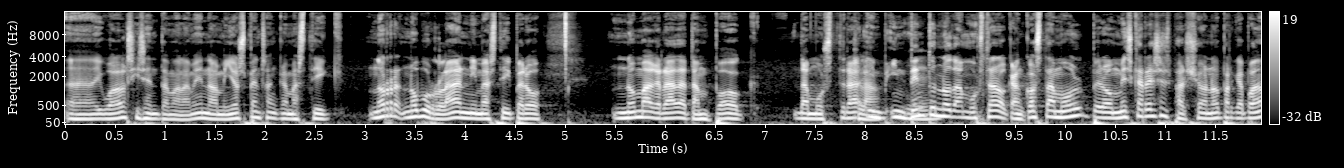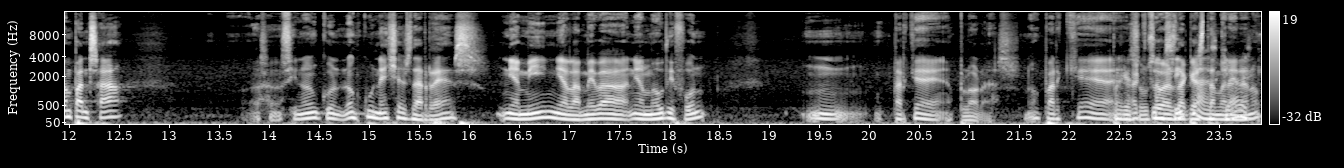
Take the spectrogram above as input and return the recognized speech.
eh, igual els hi senta malament, al millor es pensen que m'estic no, no burlant ni m'estic, però no m'agrada tampoc demostrar, Clar, in, intento ja. no demostrar-ho, que em costa molt, però més que res és per això, no? perquè poden pensar si no, em no em coneixes de res, ni a mi, ni a la meva, ni al meu difunt, mm, per què plores? No? Per què Perquè actues d'aquesta clar, manera? és No?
